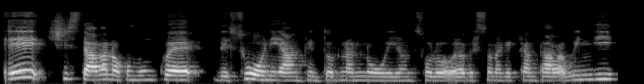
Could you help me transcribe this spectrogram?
e ci stavano comunque dei suoni anche intorno a noi, non solo la persona che cantava. Quindi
